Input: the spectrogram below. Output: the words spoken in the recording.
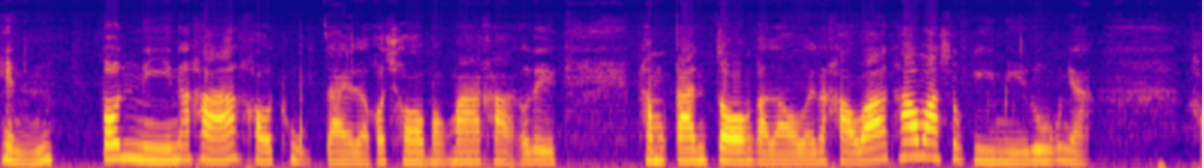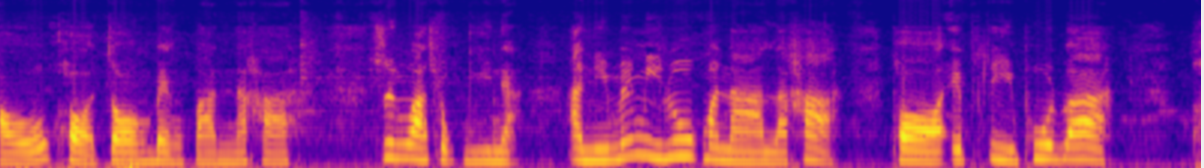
เห็นต้นนี้นะคะ เขาถูกใจแล้วก็ชอบมากๆค่ะ ก็เลยทำการจองกับเราไว้นะคะ ว่าถ้าวาสุกีมีลูกเนี่ยเขาขอจองแบ่งปันนะคะ ซึ่งวาสุกีเนี่ย อันนี้ไม่มีลูกมานานแล้วค่ะ พอ FC พูดว่าข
